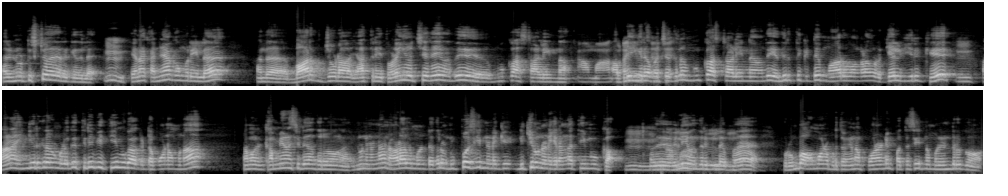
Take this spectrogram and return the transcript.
அது இன்னும் ட்விஸ்ட் வேற இருக்கு இதுல. ஏன்னா கன்னியாகுமரியில அந்த பாரத் ஜோடா யாத்திரையை தொடங்கி வச்சதே வந்து மு க ஸ்டாலின் தான். ஆமா அப்படிங்கிற. பட்சத்துல மு க ஸ்டாலினை வந்து எதிர்த்துக்கிட்டு மாறுவாங்களா ஒரு கேள்வி இருக்கு. ஆனா இங்க இருக்கிறவங்களுக்கு திருப்பி திமுக கிட்ட போனோம்னா நமக்கு கம்மியான சீட்டு தான் தருவாங்க. இன்னொன்னு என்னன்னா நாடாளுமன்றத்துல முப்பது சீட் நினைக்க நிக்கணும்னு நினைக்கிறாங்க திமுக. அது. வெளியே வந்திருக்குல்ல இப்ப. ரொம்ப அவமானப்படுத்துவாங்க. ஏன்னா போன டைம் பத்து சீட் நம்ம நின்றுருக்கோம்.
